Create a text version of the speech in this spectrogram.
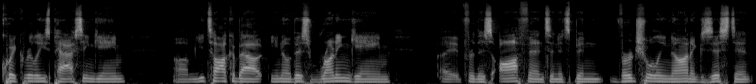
quick release passing game. Um, you talk about you know this running game uh, for this offense, and it's been virtually non-existent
